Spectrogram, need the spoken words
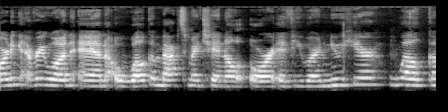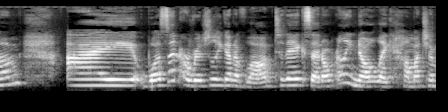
morning everyone and welcome back to my channel or if you are new here, welcome. I wasn't originally to vlog today because I don't really know like how much I'm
